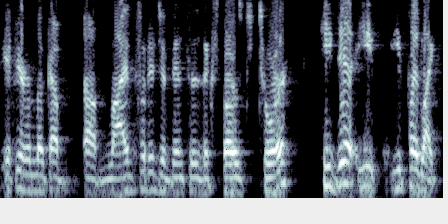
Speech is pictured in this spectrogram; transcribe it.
if you ever look up um, live footage of Vince's Exposed tour, he did he he played like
